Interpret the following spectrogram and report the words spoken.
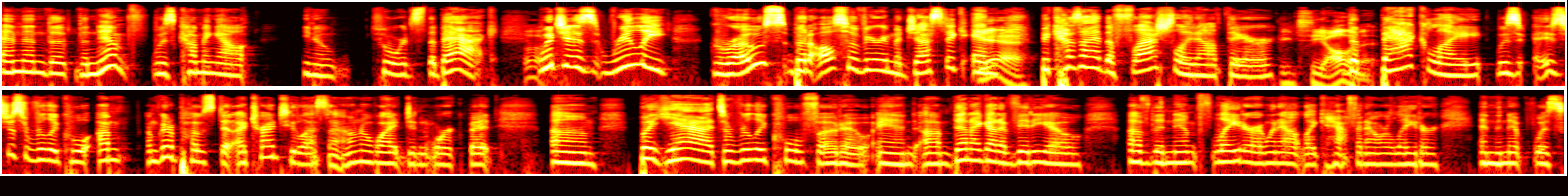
and then the the nymph was coming out, you know, towards the back, which is really gross, but also very majestic. And Yeah. because I had the flashlight out there, You see all the of it. backlight was it's just a really cool. I'm I'm gonna post it. I tried to last night. I don't know why it didn't work, but um, but yeah, it's a really cool photo. And um, then I got a video of the nymph later. I went out like half an hour later, and the nymph was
